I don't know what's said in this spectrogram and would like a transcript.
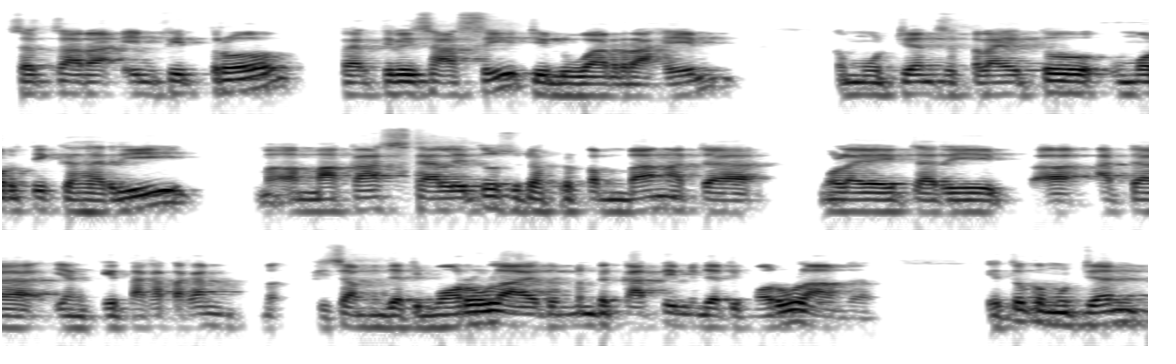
secara in vitro fertilisasi di luar rahim, kemudian setelah itu umur tiga hari, maka sel itu sudah berkembang, ada mulai dari eh, ada yang kita katakan bisa menjadi morula, itu mendekati menjadi morula. Itu kemudian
